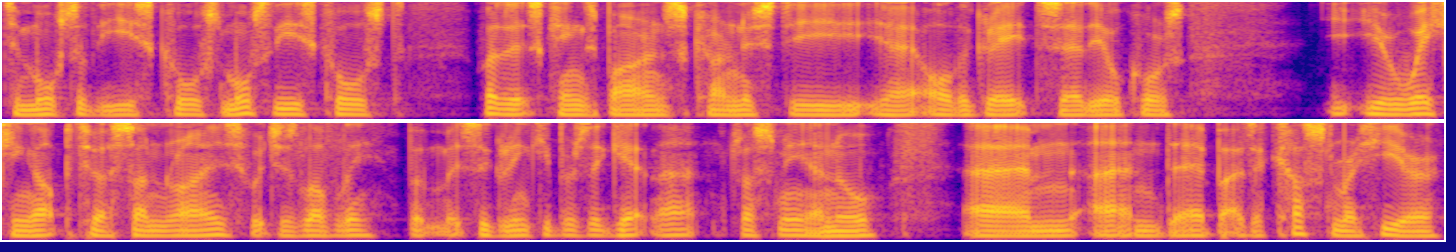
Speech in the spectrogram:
to most of the East Coast. Most of the East Coast, whether it's Kingsbarns, Carnoustie, yeah, all the greats, uh, the Old Course, you're waking up to a sunrise, which is lovely. But it's the greenkeepers that get that. Trust me, I know. Um, and uh, but as a customer here,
